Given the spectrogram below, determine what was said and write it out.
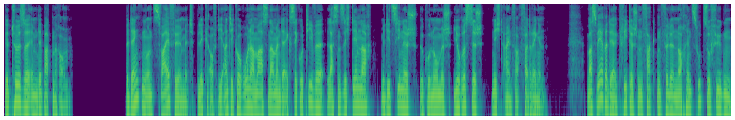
Getöse im Debattenraum Bedenken und Zweifel mit Blick auf die Anti-Corona-Maßnahmen der Exekutive lassen sich demnach medizinisch, ökonomisch, juristisch nicht einfach verdrängen. Was wäre der kritischen Faktenfülle noch hinzuzufügen,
